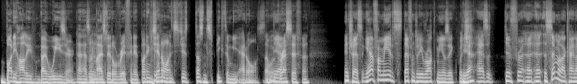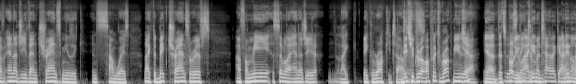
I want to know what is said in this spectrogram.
Buddy Holly by Weezer that has a Mhm. nice little riff in it. But in general, it just doesn't speak to me at all. It's so Yeah. aggressive. Interesting. Yeah, for me, it's definitely rock music, which Yeah? has a different, a, a- similar kind of energy than trance music in some ways. Like the big trance riffs are for me a similar energy, like big rock guitar. did you grow up with rock music? Yeah, yeah. yeah. that's probably Listening I didn't. Metallica I didn't.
